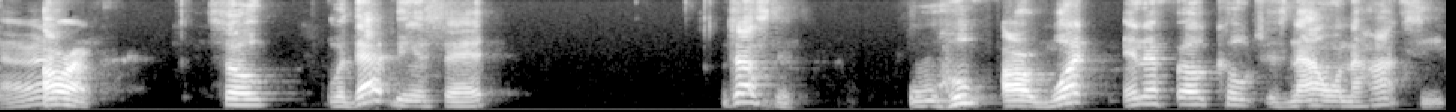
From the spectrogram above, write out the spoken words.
All right. All right. So, with that being said, Justin, who are what NFL coach is now on the hot seat?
